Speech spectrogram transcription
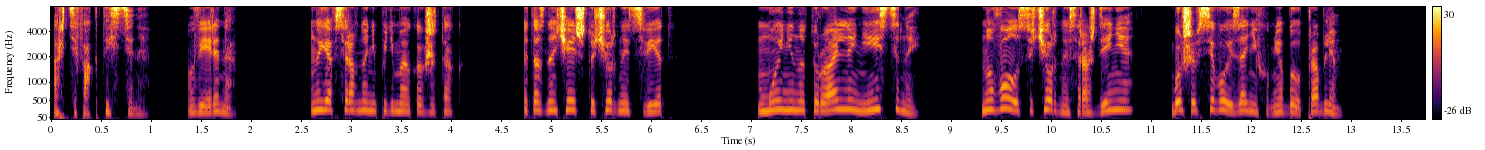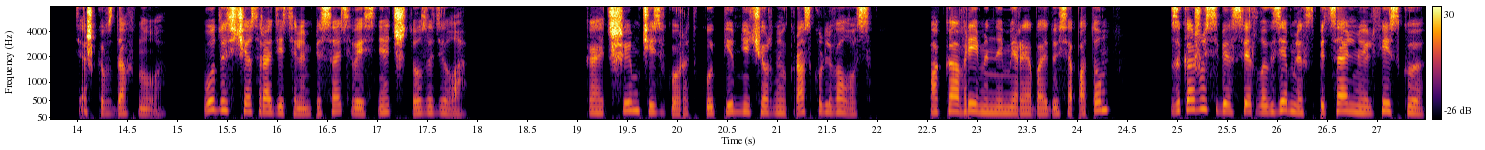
Артефакт истины. Уверена. Но я все равно не понимаю, как же так. Это означает, что черный цвет мой не натуральный, не истинный. Но волосы черные с рождения. Больше всего из-за них у меня было проблем. Тяжко вздохнула. Буду сейчас родителям писать, выяснять, что за дела. Кайтши, мчись в город. Купи мне черную краску для волос. Пока временной мерой обойдусь, а потом Закажу себе в светлых землях специальную эльфийскую,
